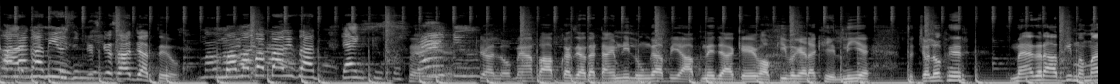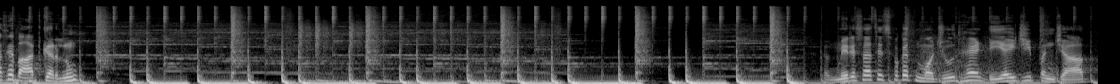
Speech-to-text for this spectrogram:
खाना म्यूज़ियम किसके साथ जाते हो? मामा पापा के साथ। थैंक यू थैंक यू चलो मैं अब आपका ज़्यादा टाइम नहीं लूँगा अभी आपने जाके हॉकी वगैरह खेलनी है तो चलो फिर। मैं जरा आपकी मम्मा से बात कर लूँ, मेरे साथ इस वक्त मौजूद हैं डीआईजी पंजाब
